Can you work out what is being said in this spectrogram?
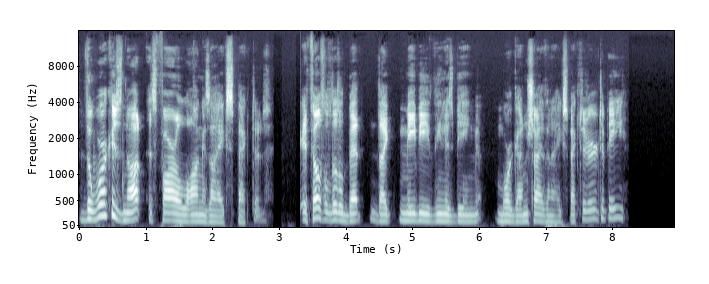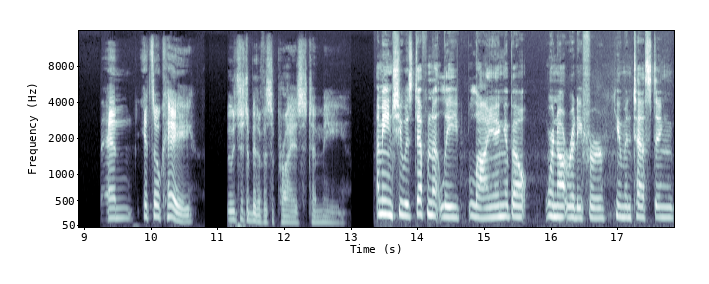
The work is not as far along as I expected. It felt a little bit like maybe Lena's being more gun shy than I expected her to be. And it's okay. It was just a bit of a surprise to me. I mean, she was definitely lying about we're not ready for human testing,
